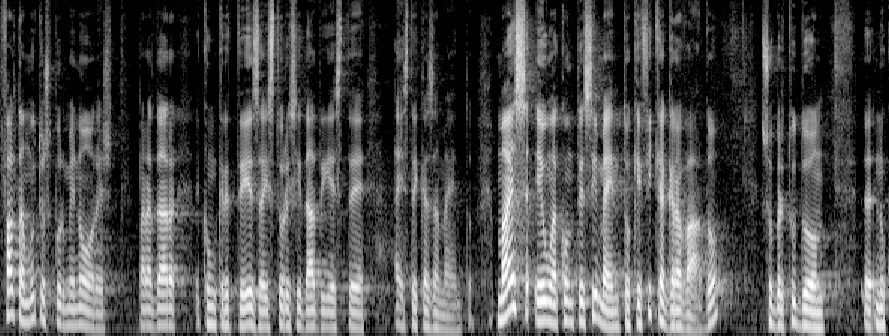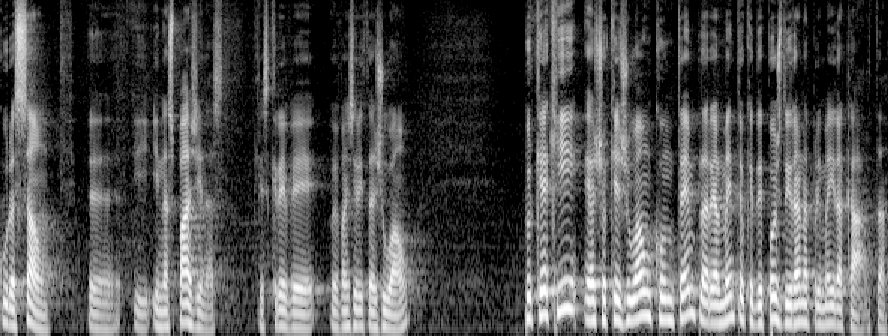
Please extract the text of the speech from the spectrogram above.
faltam muitos pormenores para dar concreteza e historicidade a este, a este casamento. Mas é um acontecimento que fica gravado, sobretudo eh, no coração eh, e, e nas páginas que escreve o evangelista João, porque aqui eu acho que João contempla realmente o que depois dirá na primeira carta.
